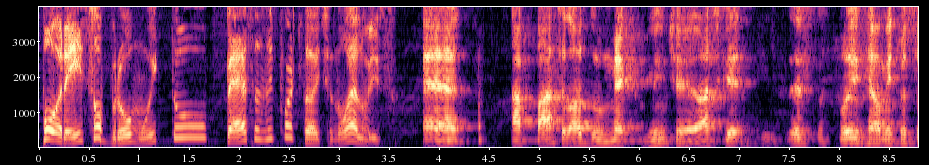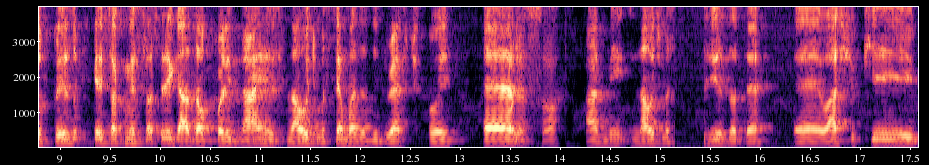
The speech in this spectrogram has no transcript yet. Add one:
Porém, sobrou muito peças importantes, não é, Luiz? É, a parte lá do McGlinch, eu acho que foi realmente uma surpresa, porque ele só começou a ser ligado ao 49ers na última semana do draft. Foi Olha só. a na última dias até. É, eu acho que,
